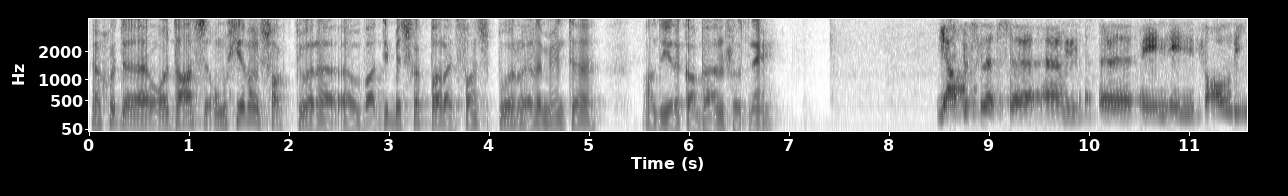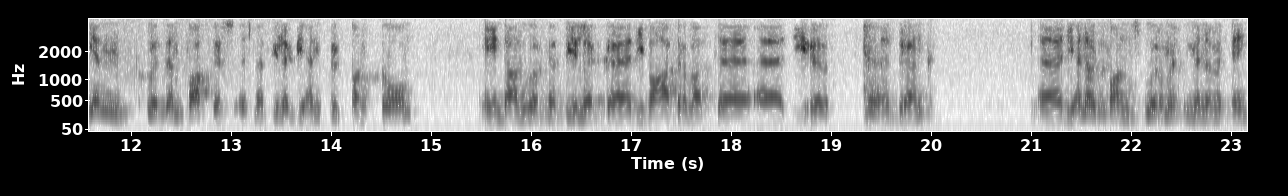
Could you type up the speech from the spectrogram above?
Nou goed, uh, daar's omgewingsfaktore uh, wat die beskikbaarheid van spoorelemente aan diere kan beïnvloed, nê? Nee. Ja, beslis. Ehm uh, um, uh, en en veral die een groot impak is is natuurlik die invloed van grond en dan ook natuurlik uh, die water wat eh uh, uh, diere drink. Eh uh, die inhoud van spoorelemente uh,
